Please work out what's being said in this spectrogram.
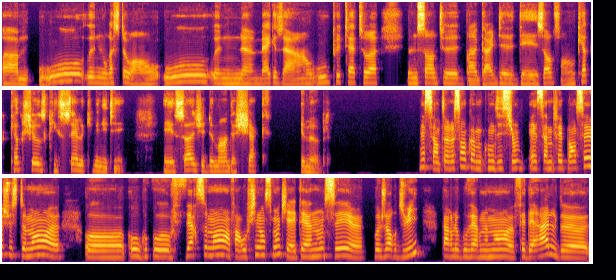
um, ou un restaurant, ou un magasin, ou peut-être un centre de garde des enfants, quelque chose qui sert la communauté. Et ça, je demande à chaque immeuble. C'est intéressant comme condition et ça me fait penser justement euh, au, au, au, versement, enfin au financement qui a été annoncé euh, aujourd'hui par le gouvernement euh, fédéral de,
